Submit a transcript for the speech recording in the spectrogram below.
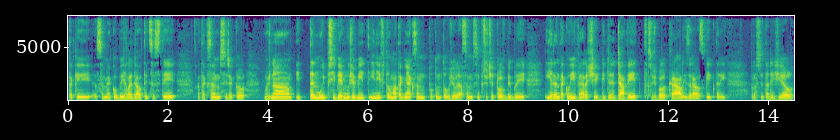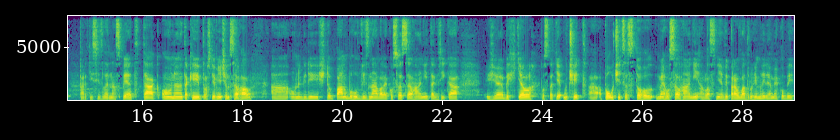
taky jsem jakoby hledal ty cesty a tak jsem si řekl, možná i ten můj příběh může být jiný v tom a tak nějak jsem potom toužil, já jsem si přečetl v Biblii jeden takový verš, kde David, což byl král izraelský, který prostě tady žil pár tisíc let naspět, tak on taky prostě v něčem selhal a on, když to Pánu Bohu vyznával jako své selhání, tak říká, že bych chtěl v podstatě učit a poučit se z toho mého selhání a vlastně vypravovat druhým lidem jakoby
